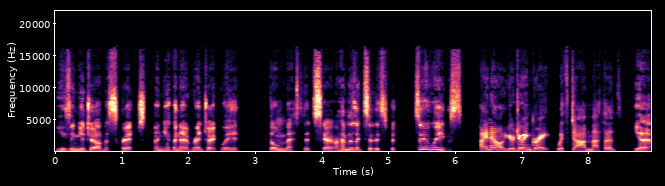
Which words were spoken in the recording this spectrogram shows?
using your JavaScript, and you're going to render it with DOM methods. So I haven't looked at this for two weeks. I know you're doing great with DOM methods. Yeah.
